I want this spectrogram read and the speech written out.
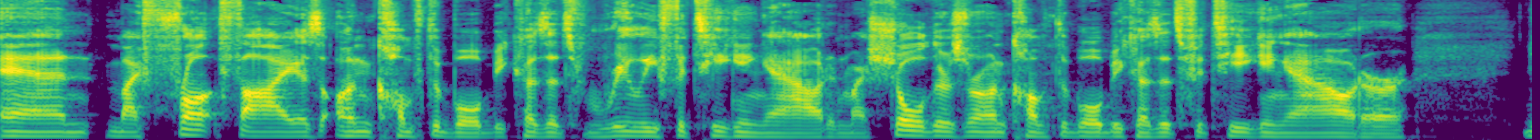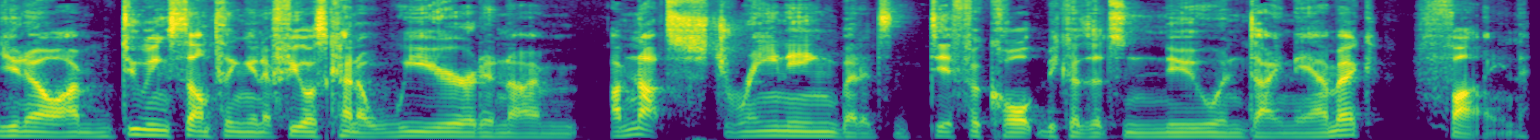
and my front thigh is uncomfortable because it's really fatiguing out and my shoulders are uncomfortable because it's fatiguing out or you know, I'm doing something and it feels kind of weird and I'm I'm not straining, but it's difficult because it's new and dynamic, fine.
